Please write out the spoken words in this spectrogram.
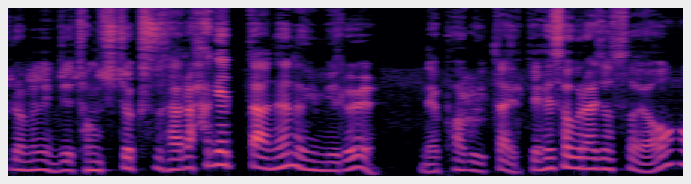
그러면 이제 정치적 수사를 하겠다는 의미를 내포하고 있다 이렇게 해석을 하셨어요.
